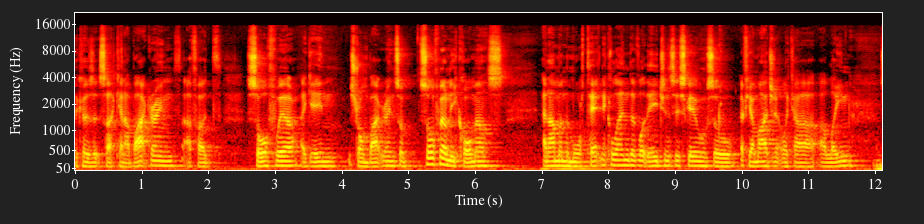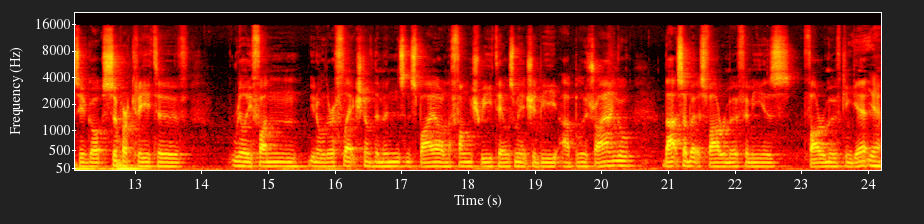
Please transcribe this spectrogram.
because it's a kind of background. I've had software again, strong background. So software and e-commerce, and I'm on the more technical end of like the agency scale. So if you imagine it like a, a line, so you've got super creative, really fun. You know the reflection of the moon's inspire, and the feng shui tells me it should be a blue triangle. That's about as far removed for me as far removed can get. Yeah.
